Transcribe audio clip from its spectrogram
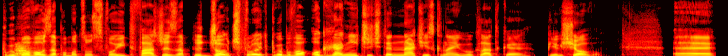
próbował za pomocą swojej twarzy, za... George Floyd próbował ograniczyć ten nacisk na jego klatkę piersiową. E,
